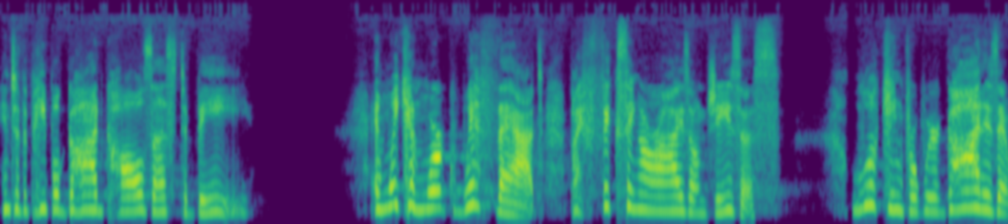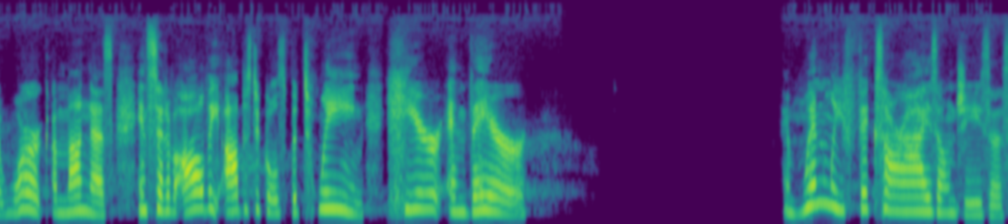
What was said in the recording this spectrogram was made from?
into the people God calls us to be. And we can work with that by fixing our eyes on Jesus looking for where God is at work among us instead of all the obstacles between here and there. And when we fix our eyes on Jesus,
